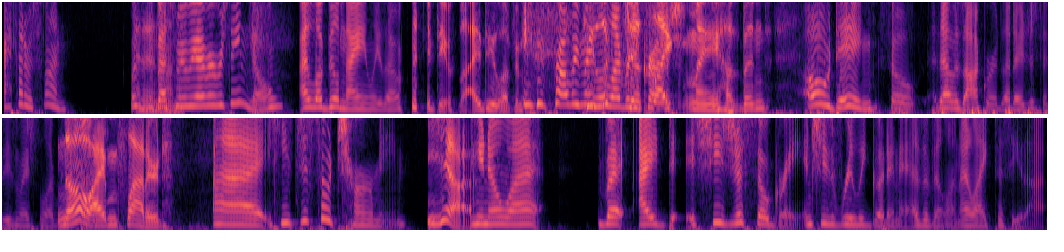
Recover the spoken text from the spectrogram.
I thought it was fun. Was it the best movie I've ever seen? No. I love Bill Nighy though. I do. I do love him. He's probably my He looks celebrity just crush. like my husband. oh dang! So that was awkward that I just said he's my celebrity. No, crush. I'm flattered. Uh, he's just so charming. Yeah. You know what? But I, d- she's just so great, and she's really good in it as a villain. I like to see that.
